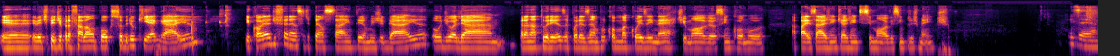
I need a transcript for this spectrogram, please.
é, eu ia te pedir para falar um pouco sobre o que é Gaia e qual é a diferença de pensar em termos de Gaia ou de olhar para a natureza, por exemplo, como uma coisa inerte, imóvel, assim como a paisagem que a gente se move simplesmente. Pois é,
